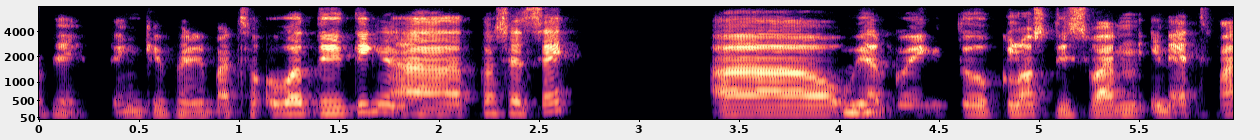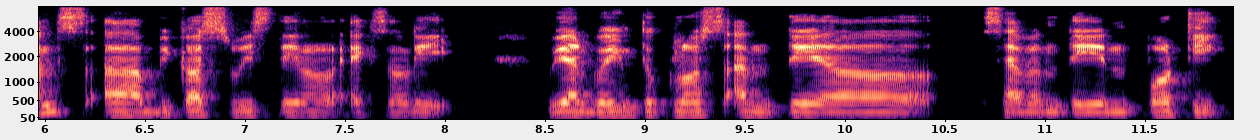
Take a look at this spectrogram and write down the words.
Okay, thank you very much. So what do you think, uh, Tosensei? Uh, we are mm-hmm. going to close this one in advance uh, because we still actually we are going to close until 1740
